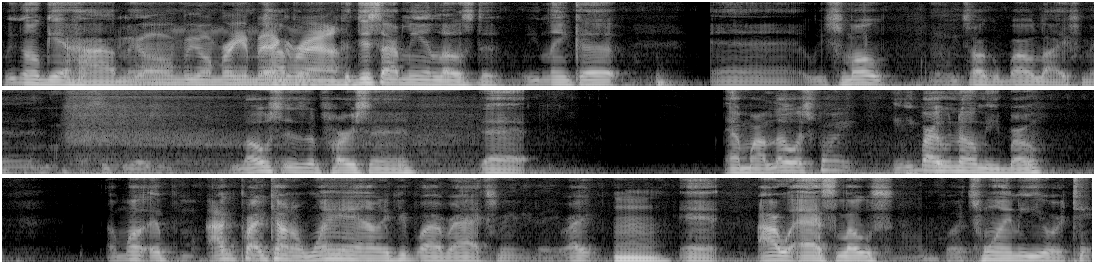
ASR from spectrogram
We gonna get high, man. we gonna bring it Chop it. Cause this how me and Los do. We link up and we we smoke and we talk about life, man. Situation. Los is a person that, at my lowest point, anybody who know me, bro, I'm a, if, I can probably count on one hand how many people I ever asked me anything, right? Mm. And I would ask Los for twenty or ten,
